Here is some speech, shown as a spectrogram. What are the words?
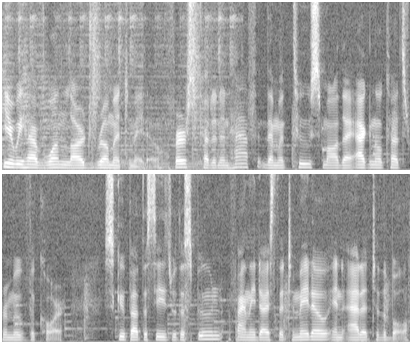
Here we have one large Roma tomato. First cut it in half, then with two small diagonal cuts remove the core. Scoop out the seeds with a spoon, finally dice the tomato and add it to the bowl.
